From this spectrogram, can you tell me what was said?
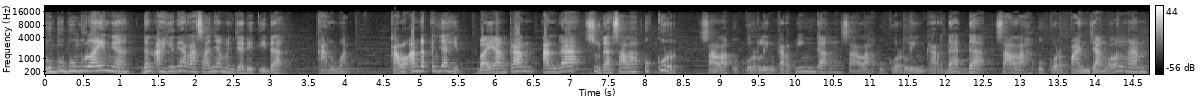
bumbu-bumbu lainnya. Dan akhirnya rasanya menjadi tidak karuan. Kalau Anda penjahit, bayangkan Anda sudah salah ukur. Salah ukur lingkar pinggang, salah ukur lingkar dada, salah ukur panjang lengan,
